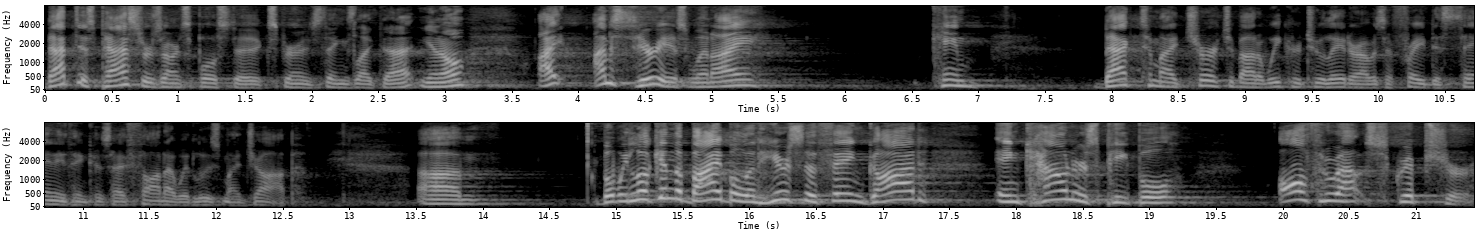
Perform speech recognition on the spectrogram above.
Baptist pastors aren't supposed to experience things like that. You know, I I'm serious. When I came back to my church about a week or two later, I was afraid to say anything because I thought I would lose my job. Um, but we look in the Bible, and here's the thing: God encounters people all throughout Scripture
